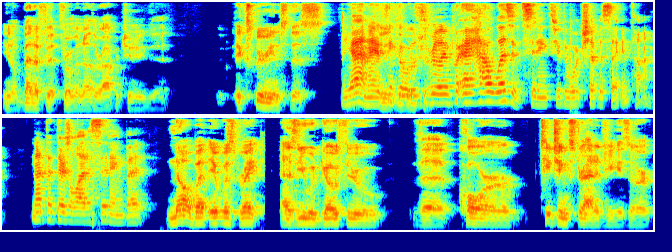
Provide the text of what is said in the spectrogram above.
you know, benefit from another opportunity to experience this. Yeah, and I think it was really important. How was it sitting through the workshop a second time? Not that there's a lot of sitting, but No, but it was great as you would go through the core teaching strategies or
